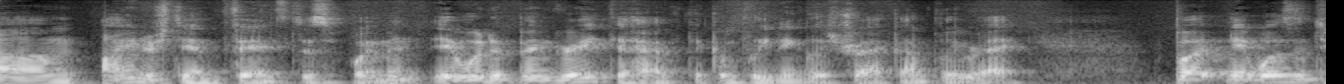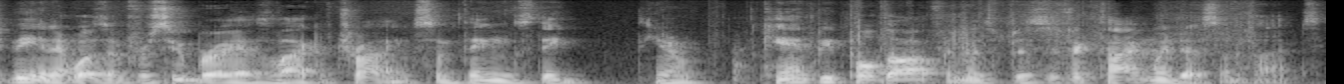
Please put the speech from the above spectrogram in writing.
um, I understand fans' disappointment. It would have been great to have the complete English track on Blu-ray, but it wasn't to be, and it wasn't for Tsuburaya lack of trying. Some things they, you know, can't be pulled off in a specific time window sometimes.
